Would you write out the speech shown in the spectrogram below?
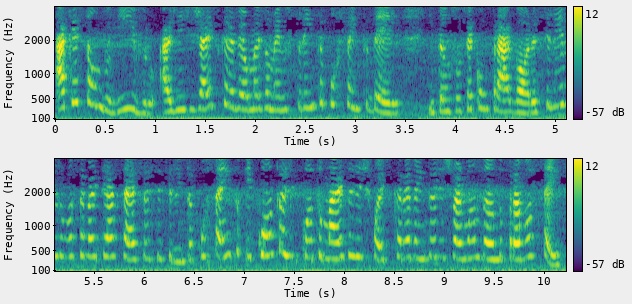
A questão do livro, a gente já escreveu mais ou menos 30% dele. Então, se você comprar agora esse livro, você vai ter acesso a esses 30%. E quanto, a- quanto mais a gente for escrevendo, a gente vai mandando para vocês.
